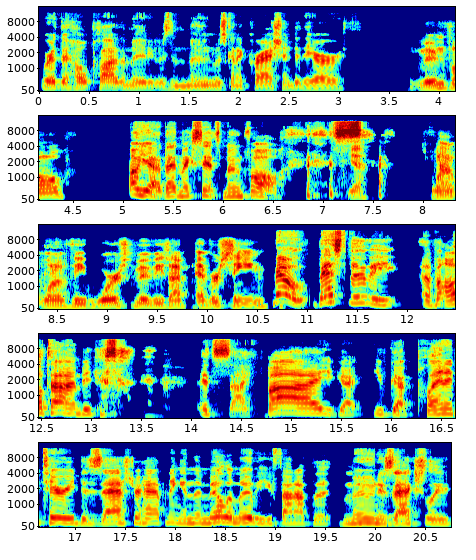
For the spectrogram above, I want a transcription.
where the whole plot of the movie was the moon was going to crash into the earth? Moonfall. Oh yeah, that makes sense. Moonfall. yeah, it's one of one of the worst movies I've ever seen. No, best movie of all time because it's sci-fi. You got you've got planetary disaster happening in the middle of the movie. You find out the moon is actually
